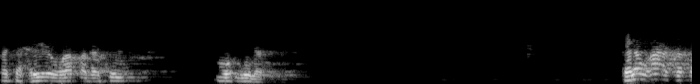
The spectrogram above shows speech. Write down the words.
فتحرير رقبة مؤمنة. فلو اعتق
